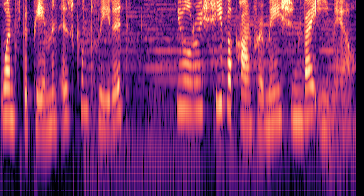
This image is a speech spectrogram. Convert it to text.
Once the payment is completed, you will receive a confirmation by email.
